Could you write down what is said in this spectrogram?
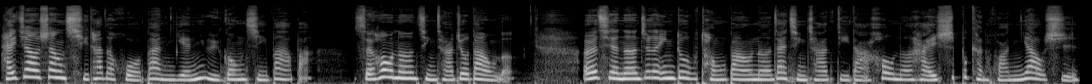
还叫上其他的伙伴言语攻击爸爸。随后呢，警察就到了，而且呢，这个印度同胞呢在警察抵达后呢，还是不肯还钥匙。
